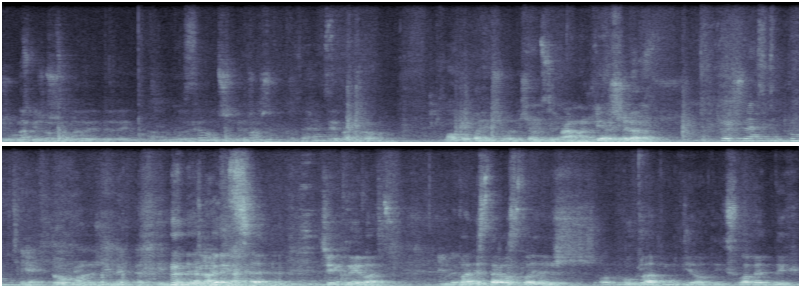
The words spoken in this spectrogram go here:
żeby na bieżąco były, były, były utrzymywane. Dziękuję bardzo. Mogę Panie Przewodniczący? Pierwszy raz. Pierwszy raz w tym punkcie. Nie, tu możesz. Dziękuję bardzo. Panie starosto, ja już od dwóch lat mówię o tych sławetnych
